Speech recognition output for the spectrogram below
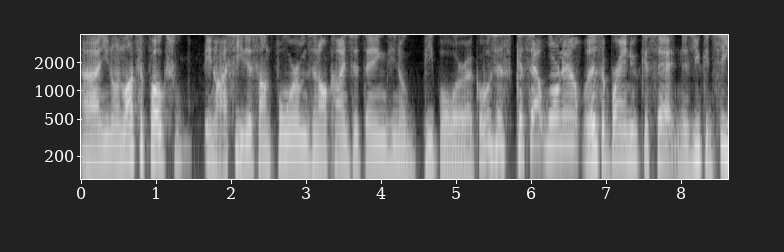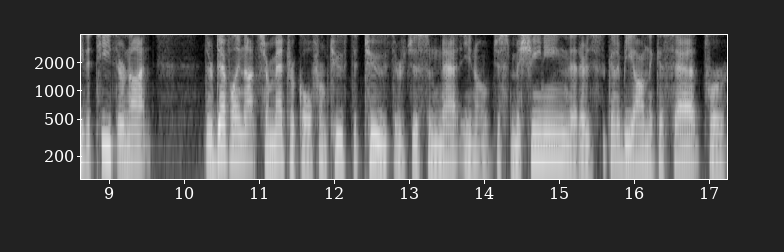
Uh, you know, and lots of folks you know, I see this on forums and all kinds of things. You know, people are like, "Oh, is this cassette worn out?" Well, this is a brand new cassette, and as you can see, the teeth are not. They're definitely not symmetrical from tooth to tooth. There's just some that you know, just machining that is going to be on the cassette for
